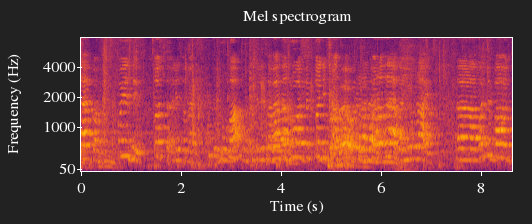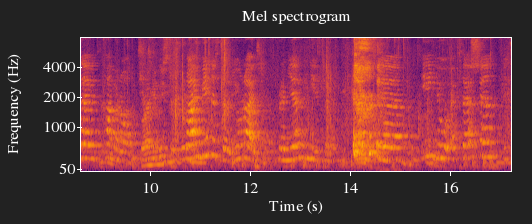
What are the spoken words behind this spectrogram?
II? It? Хто це Елізабет? Друга. Елізавета друга це хто дівчатка? Королева, you're right. Е, what about David Cameron? Prime Minister. Prime Minister, you're right. Прем'єр-міністр. Uh, EU accession, it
